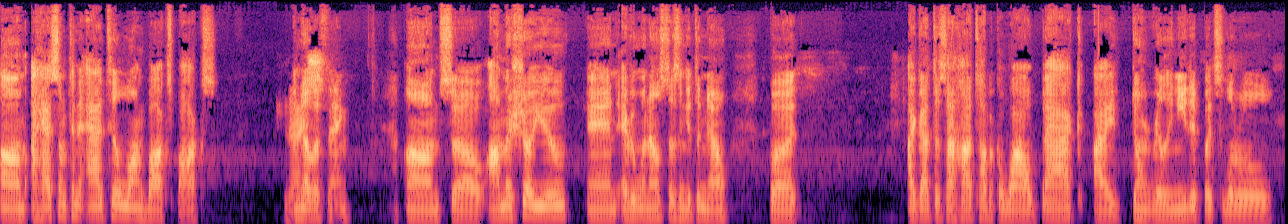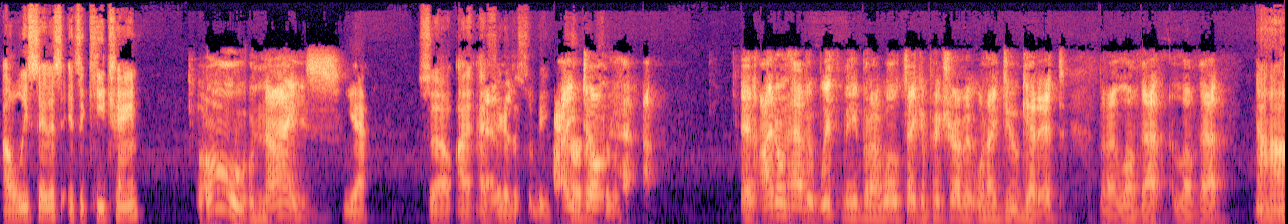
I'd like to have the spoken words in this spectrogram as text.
um, I had something to add to the long box box. Nice. Another thing. Um, so I'm gonna show you, and everyone else doesn't get to know, but I got this on Hot Topic a while back. I don't really need it, but it's a little. I'll at least say this: it's a keychain. Oh, nice. Yeah. So I, I And figured this would be I don't, ha- and I don't have it with me, but I will take a picture of it when I do get it. But I love that. I love that. Uh-huh.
